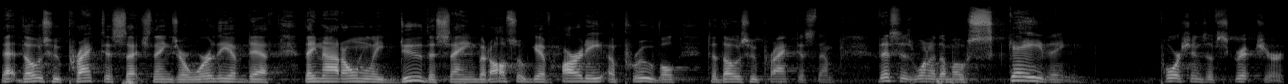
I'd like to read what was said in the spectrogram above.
that those who practice such things are worthy of death, they not only do the same, but also give hearty approval to those who practice them. This is one of the most scathing portions of Scripture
